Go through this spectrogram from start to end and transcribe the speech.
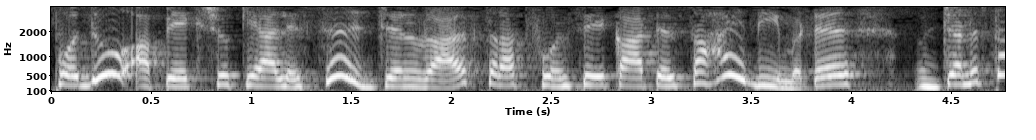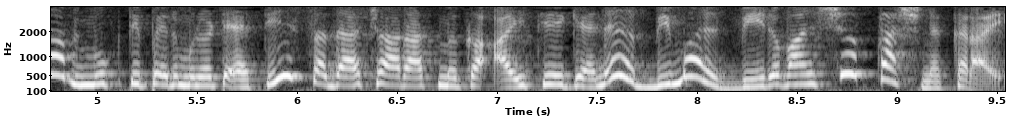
පොදු අපේක්ෂකයා ලෙස ජනරාල් සරත් ෆොන්සේකාට සහය දීමට ජනතා විමුක්ති පෙරමුණට ඇති සදාචාරාත්මක අයිතිය ගැන විමල් වීරවංශ ප්‍රශ්න කරයි.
